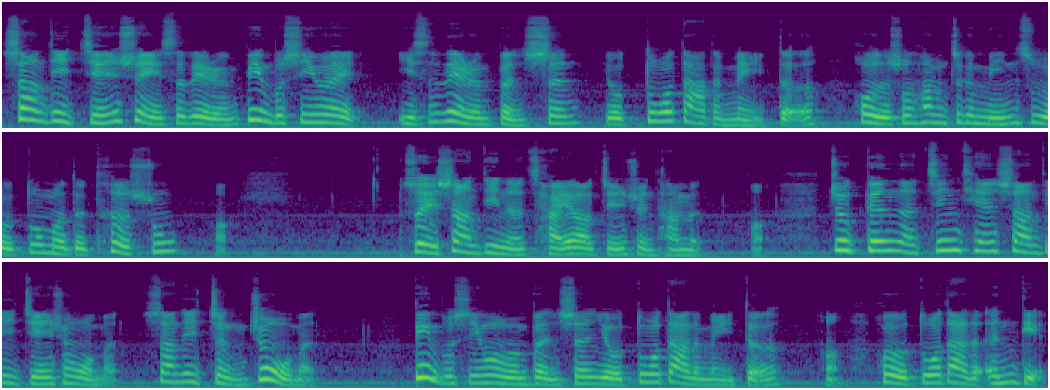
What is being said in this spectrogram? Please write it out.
上帝拣选以色列人，并不是因为以色列人本身有多大的美德，或者说他们这个民族有多么的特殊啊，所以上帝呢才要拣选他们啊，就跟呢今天上帝拣选我们，上帝拯救我们，并不是因为我们本身有多大的美德。啊，会有多大的恩典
